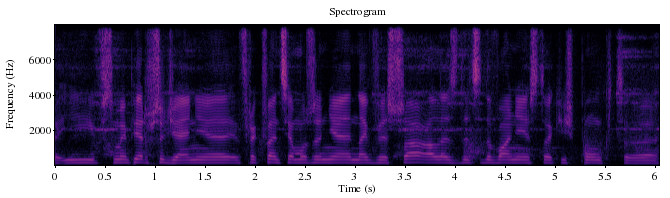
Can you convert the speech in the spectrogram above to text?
e, i w sumie pierwszy dzień. E, frekwencja może nie najwyższa, ale zdecydowanie jest to jakiś punkt e,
